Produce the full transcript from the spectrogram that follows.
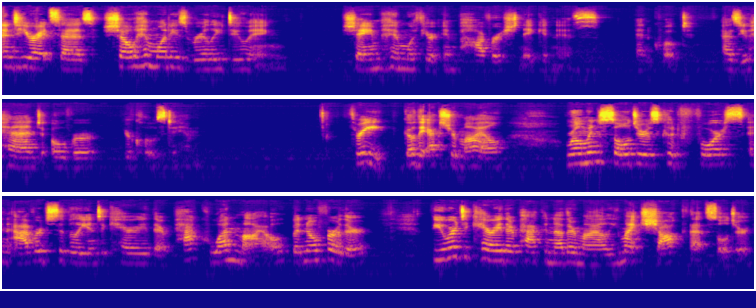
And he Wright says, show him what he's really doing. Shame him with your impoverished nakedness, end quote, as you hand over your clothes to him. Three, go the extra mile. Roman soldiers could force an average civilian to carry their pack one mile, but no further. You were to carry their pack another mile, you might shock that soldier.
